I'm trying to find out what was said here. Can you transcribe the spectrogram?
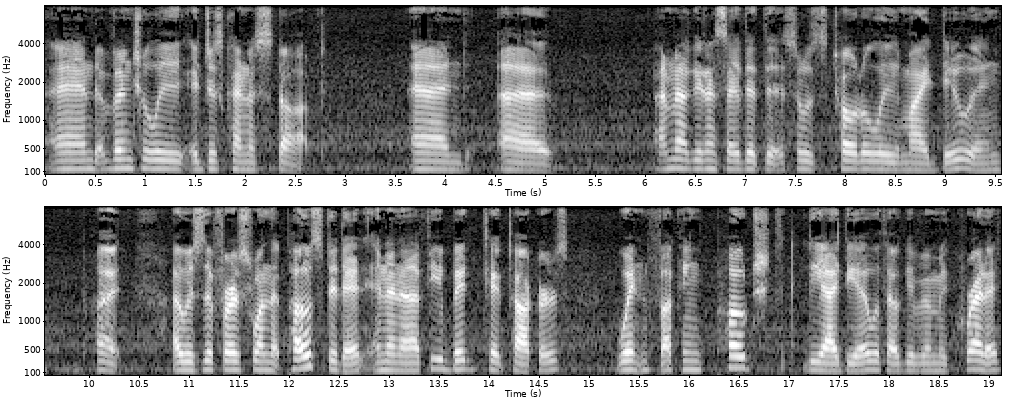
and eventually it just kind of stopped. And uh, I'm not gonna say that this was totally my doing, but I was the first one that posted it, and then a few big TikTokers went and fucking poached the idea without giving me credit,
